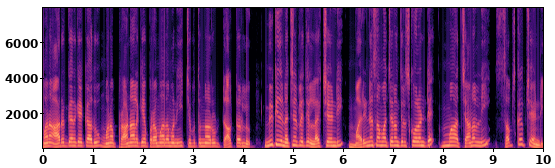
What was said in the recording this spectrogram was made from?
మన ఆరోగ్యానికే కాదు మన ప్రాణాలకే ప్రమాదమని చెబుతున్నారు డాక్టర్లు. మీకు ఇది నచ్చినట్లయితే లైక్ చేయండి. మరిన్ని సమాచారం తెలుసుకోవాలంటే మా ఛానల్ని సబ్స్క్రైబ్ చేయండి.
